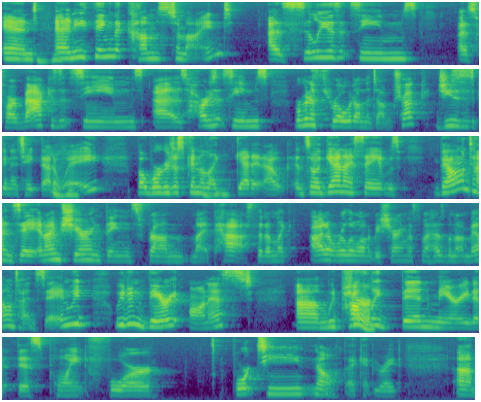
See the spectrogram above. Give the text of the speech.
And mm-hmm. anything that comes to mind, as silly as it seems, as far back as it seems, as hard as it seems, we're going to throw it on the dump truck. Jesus is going to take that mm-hmm. away, but we're just going to like mm-hmm. get it out. And so again, I say it was Valentine's Day and I'm sharing things from my past that I'm like, I don't really want to be sharing this with my husband on Valentine's Day. And we'd, we'd been very honest. Um, we'd probably sure. been married at this point for 14. No, that can't be right. Um,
